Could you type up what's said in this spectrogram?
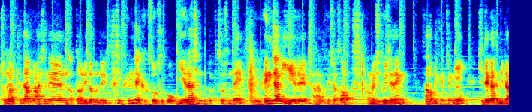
정말로 대답을 하시는 어떤 리더분들이 사실 굉장히 극소수고 이해를 네. 하시는 분도 극소수인데 네. 굉장히 이해를 잘하고 계셔서 엄명시 도시재생 사업이 굉장히 기대가 됩니다.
